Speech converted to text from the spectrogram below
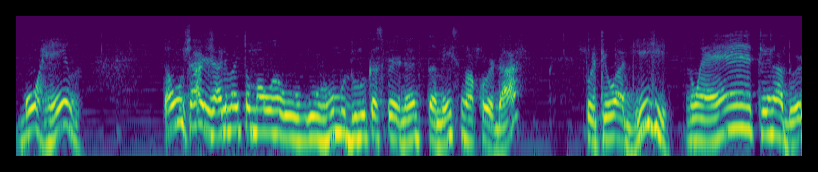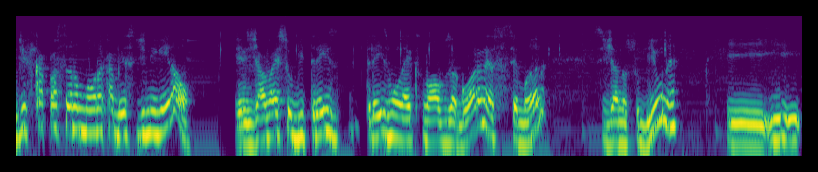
morrendo. Então já já ele vai tomar o, o, o rumo do Lucas Fernandes também, se não acordar. Porque o Aguirre não é treinador de ficar passando mão na cabeça de ninguém, não. Ele já vai subir três, três moleques novos agora, nessa semana, se já não subiu, né? E,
